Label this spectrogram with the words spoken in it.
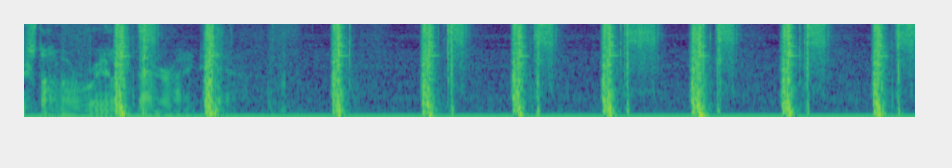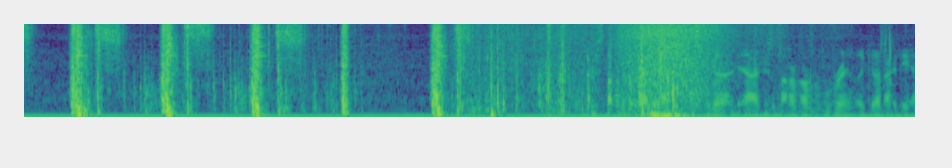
just thought of a really better idea. I just thought of a good idea. I just thought of a good idea. I just thought of a really good idea.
